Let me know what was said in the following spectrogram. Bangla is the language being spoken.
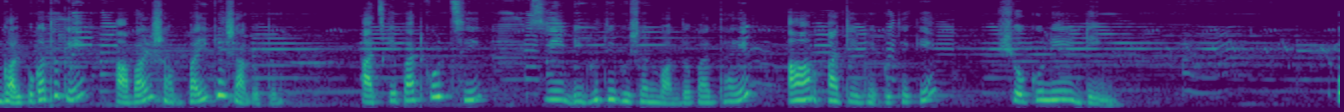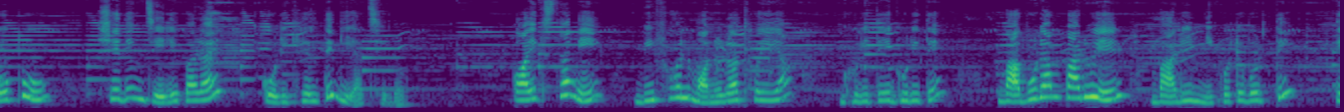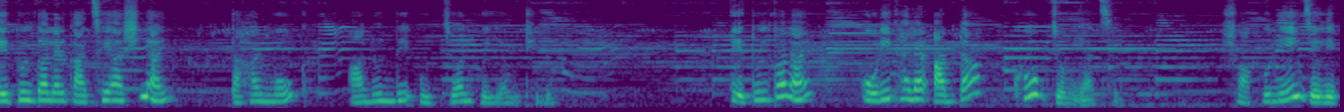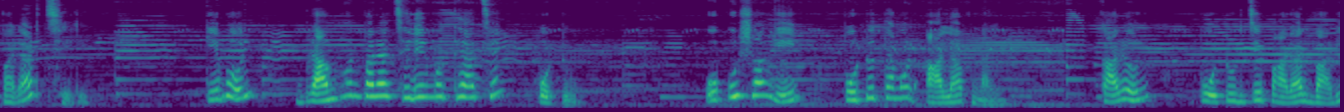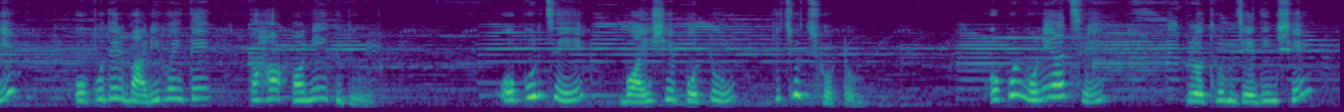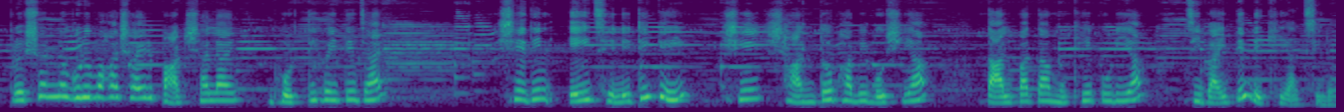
গল্পকথকে আবার সবাইকে স্বাগত। আজকে পাঠ করছি শ্রী বিভূতিভূষণ বন্দ্যোপাধ্যায়ের আম আটির ভেপু থেকে শকুনির ডিম। অপু সেদিন জেলেপাড়ায় কড়ি খেলতে গিয়াছিল। কয়েক স্থানে বিফল মনোরথ হইয়া ঘুরিতে ঘুরিতে বাবুরাম পারুয়ের বাড়ির নিকটবর্তী তেঁতুলতলার কাছে আসিয়াই তাহার মুখ আনন্দে উজ্জ্বল হইয়া উঠিল। তেঁতুলতলায় কড়ি খেলার আড্ডা খুব জমিয়াছে। সকলেই জেলেপাড়ার ছেলে। কেবল ব্রাহ্মণপাড়ার ছেলের মধ্যে আছে পটু। অপুর সঙ্গে পটুর তেমন আলাপ নাই। কারণ পটুর যে পাড়ার বাড়ি, অপুদের বাড়ি হইতে তাহা অনেক দূর। অপুর চেয়ে বয়সে পটু কিছু ছোট। অপুর মনে আছে, প্রথম যেদিন সে প্রসন্ন গুরু মহাশয়ের পাঠশালায় ভর্তি হইতে যায়, সেদিন এই ছেলেটিকেই সে শান্তভাবে বসিয়া তালপাতা মুখে পুড়িয়া চিবাইতে দেখিয়াছিল।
